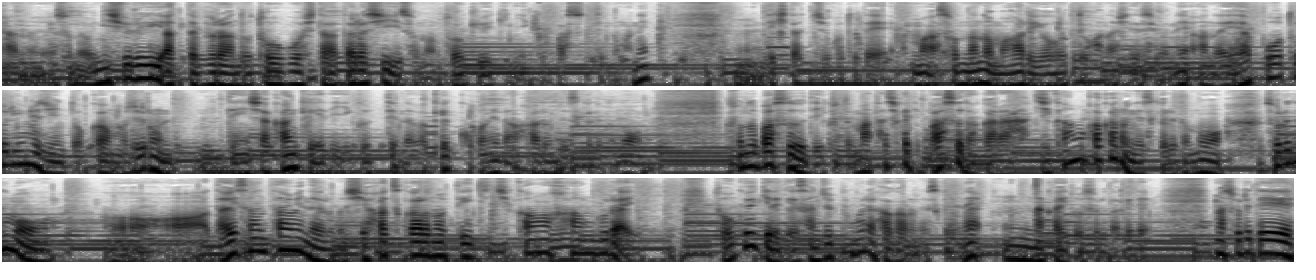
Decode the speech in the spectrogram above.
あのその2種類あったブランドを統合した新しいその東京駅に行くバスっていうのがね、うん、できたっていうことでまあそんなのもあるよってお話ですよね。あのエアポートリムジンとかもちろん電車関係で行くっていうのは結構お値段張るんですけれどもそのバスで行くとまあ確かにバスだから時間はかかるんですけれどもそれでも第3ターミナルの始発から乗って1時間半ぐらい東京駅だけで30分ぐらいかかるんですけどね、うん、中移動するだけで、まあ、それで、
